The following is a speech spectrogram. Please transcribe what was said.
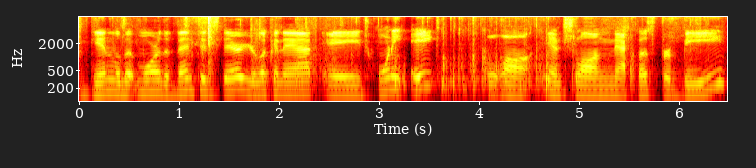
Again, a little bit more of the vintage there. You're looking at a 28 long, inch long necklace for B.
